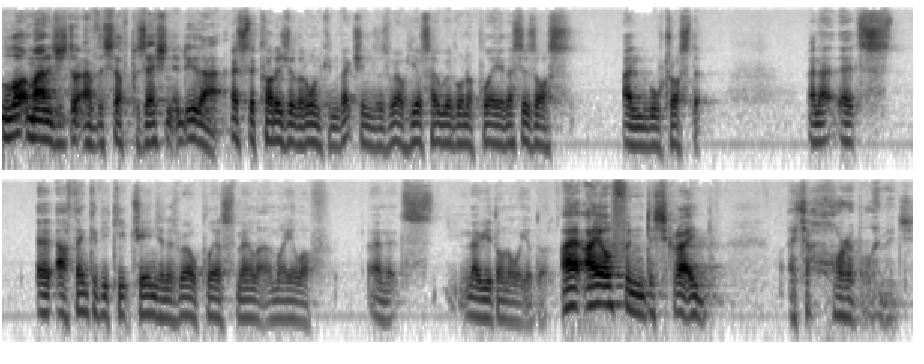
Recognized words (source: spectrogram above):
lot of managers don't have the self possession to do that. It's the courage of their own convictions as well. Here's how we're going to play. This is us, and we'll trust it. And that, it's. I I think if you keep changing as well, players smell it a mile off, and it's now you don't know what you're doing. I, I often describe it's a horrible image,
